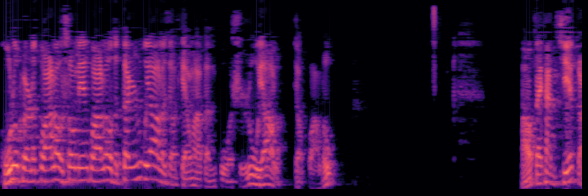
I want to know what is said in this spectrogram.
葫芦科的瓜漏，双边瓜漏的根入药了叫天花粉，果实入药了叫瓜漏。好，再看桔梗，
